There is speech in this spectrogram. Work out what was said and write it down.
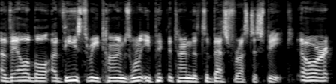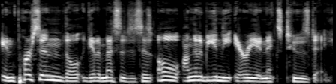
available at these three times. Why don't you pick the time that's the best for us to speak? Or in person, they'll get a message that says, Oh, I'm going to be in the area next Tuesday.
